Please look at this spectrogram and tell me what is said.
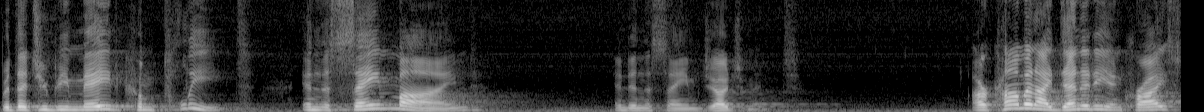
but that you be made complete in the same mind and in the same judgment." Our common identity in Christ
